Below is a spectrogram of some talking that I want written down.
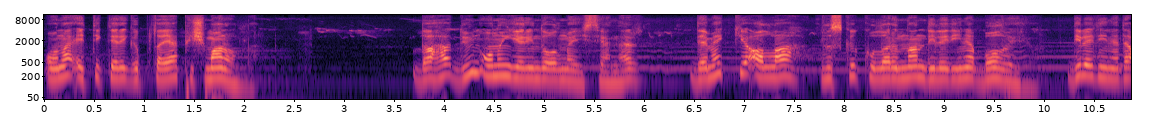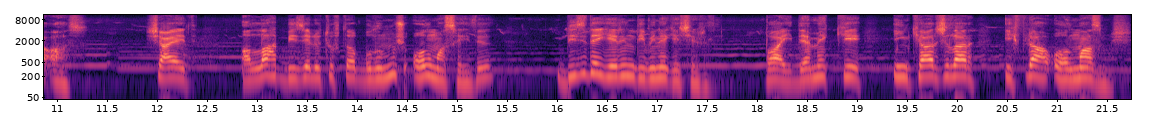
ona ettikleri gıptaya pişman oldu. Daha dün onun yerinde olmayı isteyenler, demek ki Allah rızkı kullarından dilediğine bol veriyor, dilediğine de az. Şayet Allah bize lütufta bulunmuş olmasaydı, bizi de yerin dibine geçirdi. Vay demek ki inkarcılar iflah olmazmış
